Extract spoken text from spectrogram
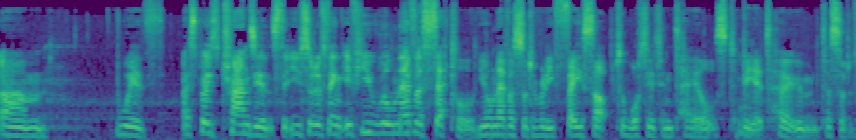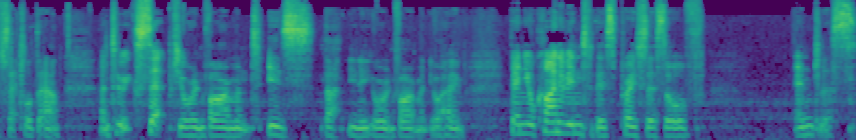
um, with I suppose transience that you sort of think if you will never settle, you'll never sort of really face up to what it entails to be mm. at home, to sort of settle down, and to accept your environment is that you know your environment, your home. Then you're kind of into this process of endless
